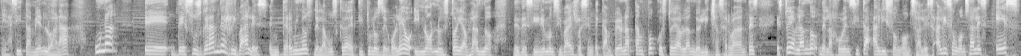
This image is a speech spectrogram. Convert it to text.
y así también lo hará una eh, de sus grandes rivales en términos de la búsqueda de títulos de goleo. Y no, no estoy hablando de Decidir Monsiváis, reciente campeona, tampoco estoy hablando de Licha Cervantes, estoy hablando de la jovencita Alison González. Alison González es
